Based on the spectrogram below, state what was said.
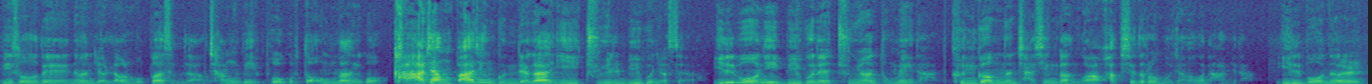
B소대는 연락을 못 받았습니다. 장비, 보급도 엉망이고 가장 빠진 군대가 이 주일 미군이었어요. 일본이 미군의 중요한 동맹이다. 근거 없는 자신감과 확신으로 무장하고 나갑니다. 일본을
